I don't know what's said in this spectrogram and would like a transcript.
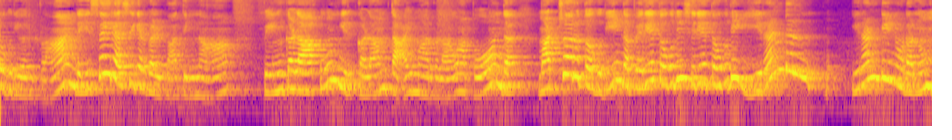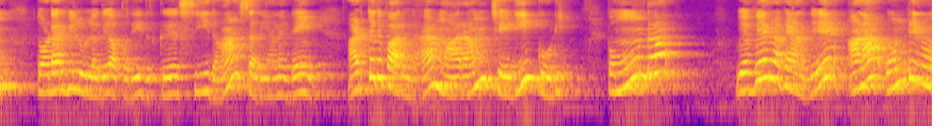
தொகுதி இருக்கலாம். இந்த இசை ரசிகர்கள் பார்த்தீங்கன்னா பெண்களாகவும் இருக்கலாம் தாய்மார்களாகவும். அப்போது இந்த மற்றொரு தொகுதி இந்த பெரிய தொகுதி சிறிய தொகுதி இரண்டு இரண்டினுடனும் தொடர்பில் உள்ளது. அப்போது இதற்கு சி தான் சரியான விடை. அடுத்தது பாருங்க மரம் செடி கொடி. இப்போ மூன்றும் வெவ்வேறு வகையானது. ஆனால் ஒன்றின்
